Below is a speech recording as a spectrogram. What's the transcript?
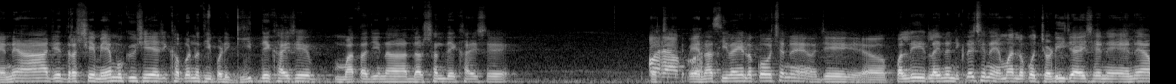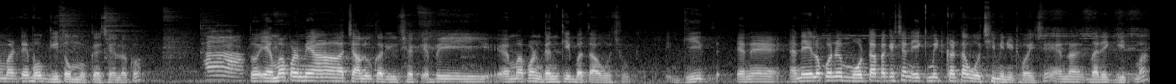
એને આ જે દ્રશ્ય મેં મૂક્યું છે એ હજી ખબર નથી પડી. ગીત દેખાય છે માતાજીના દર્શન દેખાય છે. એના સિવાય એ લોકો છે ને જે પલ્લી લઈને નીકળે છે ને એમાં લોકો ચડી જાય છે ને એને આ માટે બહુ ગીતો મૂકે છે એ લોકો. હા. તો એમાં પણ મેં આ ચાલુ કર્યું છે કે ભાઈ એમાં પણ ગંદકી બતાવું છું. ગીત એને અને એ લોકોને મોટા ભાગે છે ને એક મિનિટ કરતાં ઓછી મિનિટ હોય છે એના દરેક ગીતમાં.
